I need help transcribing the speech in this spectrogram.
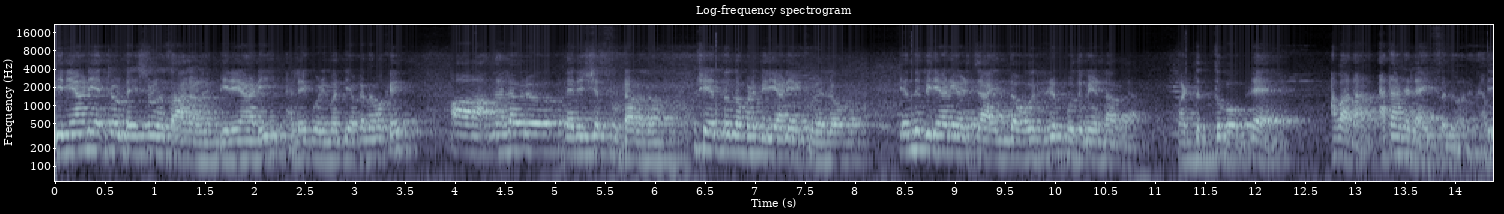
ബിരിയാണി ഏറ്റവും ടേസ്റ്റുള്ള സാധനമാണ്. ബിരിയാണി അല്ലെങ്കിൽ കുഴിമന്തി ഒക്കെ നമുക്ക് നല്ല ഒരു ഡെലിഷ്യസ് ഫുഡാണല്ലോ പക്ഷെ എന്നും നമ്മൾ ബിരിയാണി കഴിക്കൂലല്ലോ. എന്ന് ബിരിയാണി കഴിച്ചാൽ എന്താ ഒരു പുതുമയുണ്ടാവില്ല മടുത്തു പോകും അല്ലേ? അപ്പൊ അതാണ് അതാണ് ലൈഫ് എന്ന് പറയുന്നത്.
